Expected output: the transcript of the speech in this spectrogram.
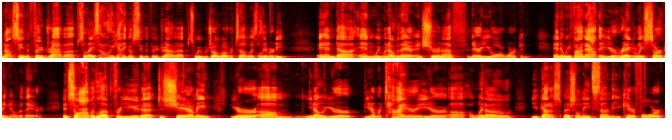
not seen the food drive up, so they said, "Oh, you got to go see the food drive up." So we drove over to it was Liberty, and uh, and we went over there, and sure enough, there you are working. And then we find out that you're regularly serving over there. And so I would love for you to to share. I mean, you're um, you know you're you know retiree, you're uh, a widow, you've got a special needs son that you care for.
